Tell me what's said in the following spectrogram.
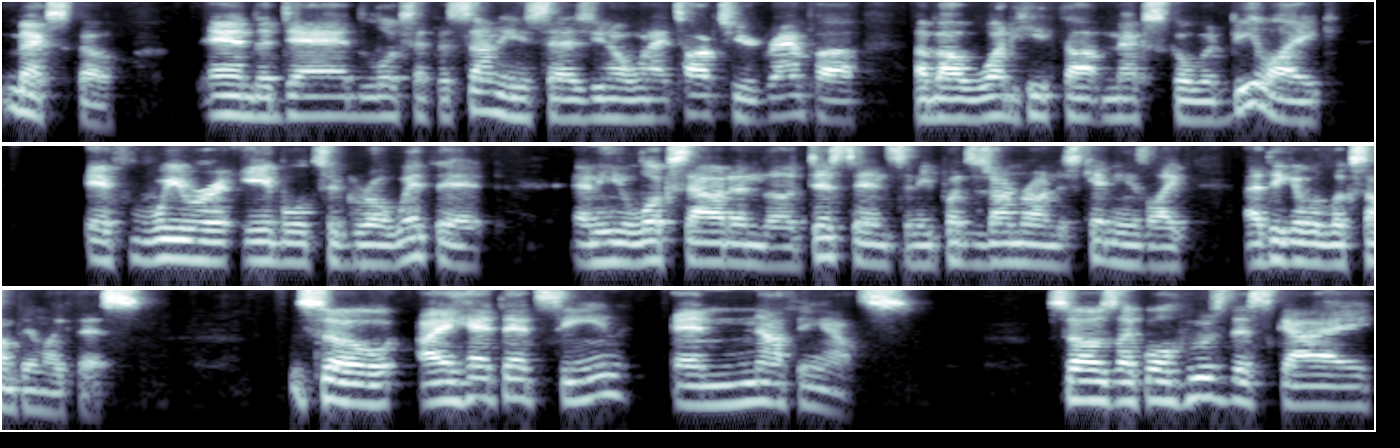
mexico. And the dad looks at the son and he says you know when i talked to your grandpa about what he thought mexico would be like if we were able to grow with it and he looks out in the distance and he puts his arm around his kid and he's like i think it would look something like this so i had that scene and nothing else so I was like, well, who's this guy?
